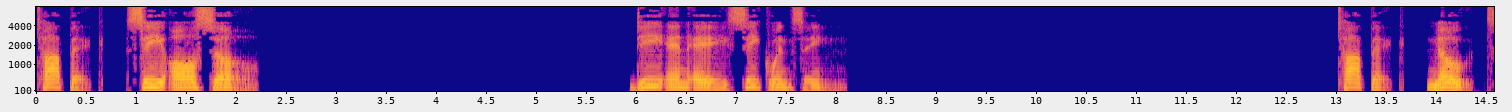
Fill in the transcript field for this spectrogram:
Topic: See also DNA sequencing Topic Notes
